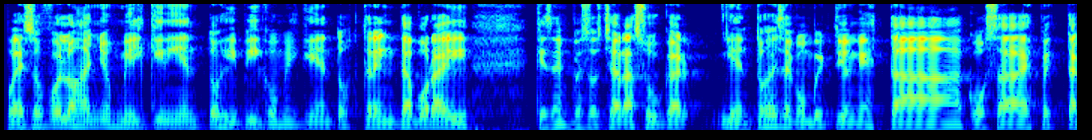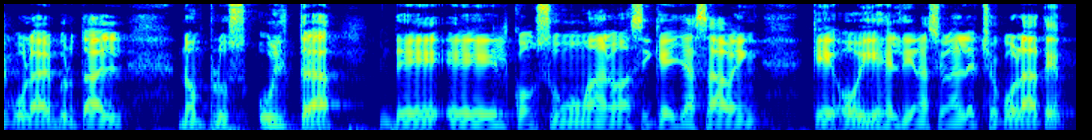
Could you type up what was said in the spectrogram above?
pues eso fue en los años 1500 y pico, 1530 por ahí, que se empezó a echar azúcar y entonces se convirtió en esta cosa espectacular, brutal, non plus ultra del de, eh, consumo humano. Así que ya saben que hoy es el Día Nacional del Chocolate,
